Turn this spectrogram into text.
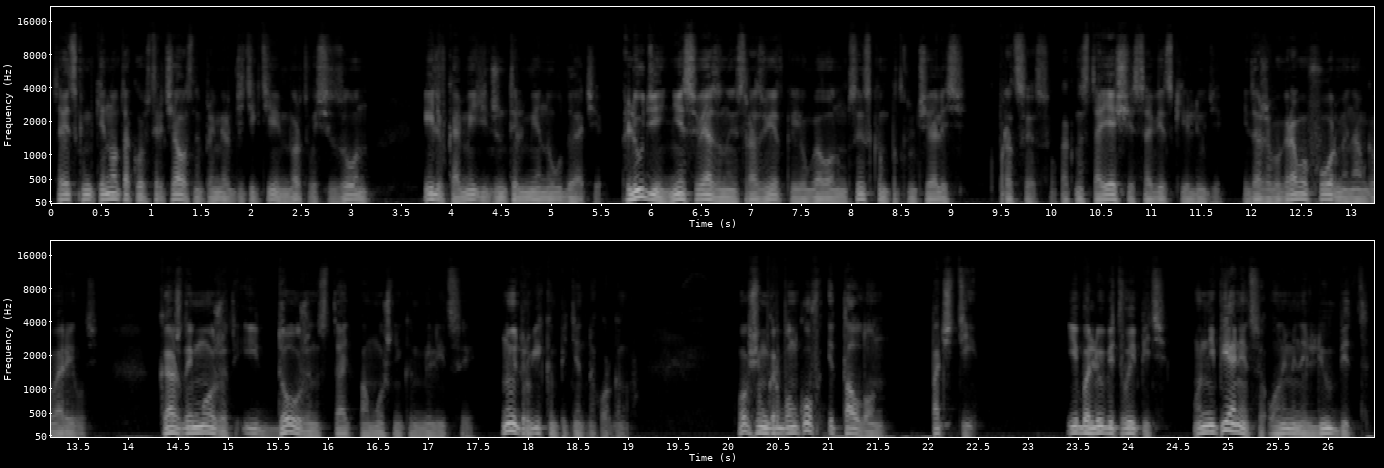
В советском кино такое встречалось, например, в детективе «Мертвый сезон» или в комедии «Джентльмены удачи». Люди, не связанные с разведкой и уголовным сыском, подключались процессу, как настоящие советские люди. И даже в игровой форме нам говорилось. Каждый может и должен стать помощником милиции, ну и других компетентных органов. В общем, Горбунков эталон. Почти. Ибо любит выпить. Он не пьяница, он именно любит.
